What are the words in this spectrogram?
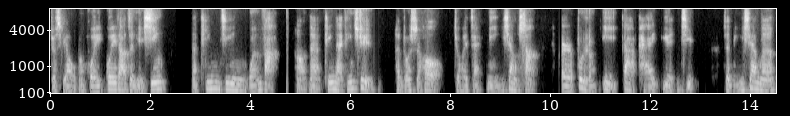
就是要我们回归到这点心。那听经闻法，好，那听来听去，很多时候就会在名相上，而不容易大开圆解。这名相呢，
